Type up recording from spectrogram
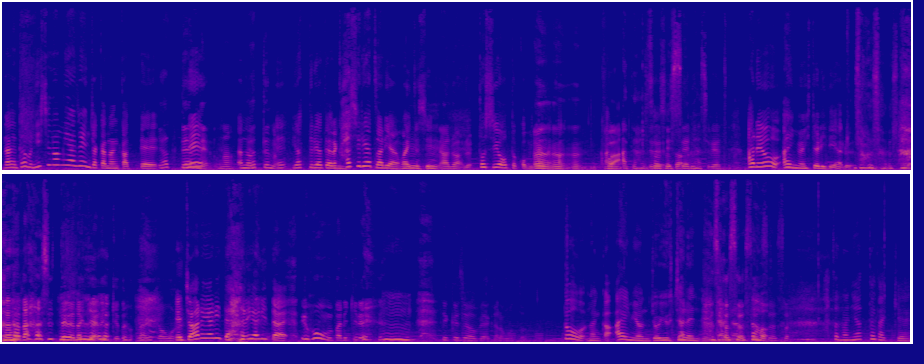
だね多分西宮神社かなんかってやってんねん。なあのやってんの。えやってるやつやなんか走るやつあるやん毎年、うんうんあるある。年男みうたいな、んうんうん。ふわーって走るそうそうそう。一斉に走るやつなあれをあいみょん一人でやる、そうそうそう。ただ走ってるだけやねんけどなんかおもろい。えじゃああれやりたいあれやりたい。フォームバリ綺麗うん。陸上部やからもっと。となんかあいみょん女優チャレンジみたいな。そうそうそうとそう。そう。あと何やってたっけ？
